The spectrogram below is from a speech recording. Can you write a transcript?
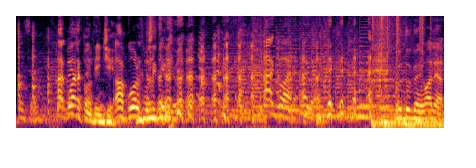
Pois é. Agora que eu entendi. Agora que você entendeu. Agora, agora. Muito bem, olha.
